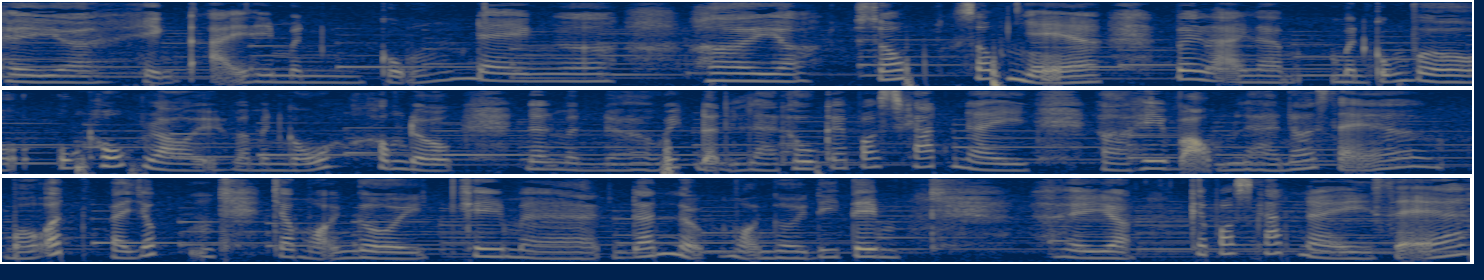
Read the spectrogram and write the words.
thì uh, hiện tại thì mình cũng đang uh, hơi uh, sốt sốt nhẹ. Với lại là mình cũng vừa uống thuốc rồi và mình ngủ không được. Nên mình uh, quyết định là thu cái podcast này uh, hy vọng là nó sẽ bổ ích và giúp cho mọi người khi mà đến lượt mọi người đi tiêm thì ờ, cái podcast này sẽ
